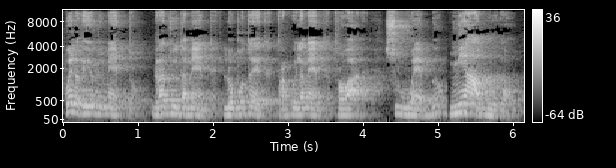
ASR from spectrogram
Quello che io vi metto gratuitamente lo potete tranquillamente trovare sul web. Mi auguro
